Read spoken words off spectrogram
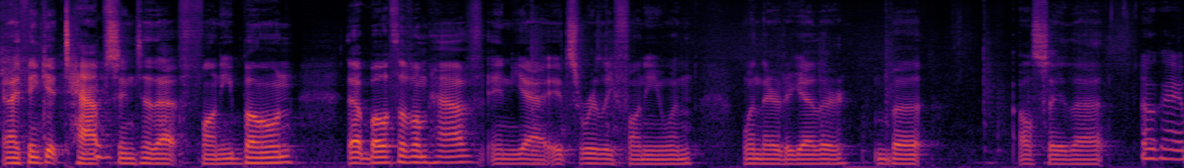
and I think it taps into that funny bone that both of them have. And yeah, it's really funny when when they're together. But I'll say that. Okay.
